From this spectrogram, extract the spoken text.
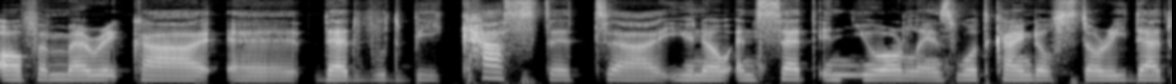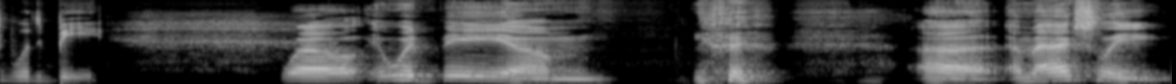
of America uh, that would be casted, uh, you know, and set in New Orleans, what kind of story that would be? Well, it would be. Um, uh, I'm actually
